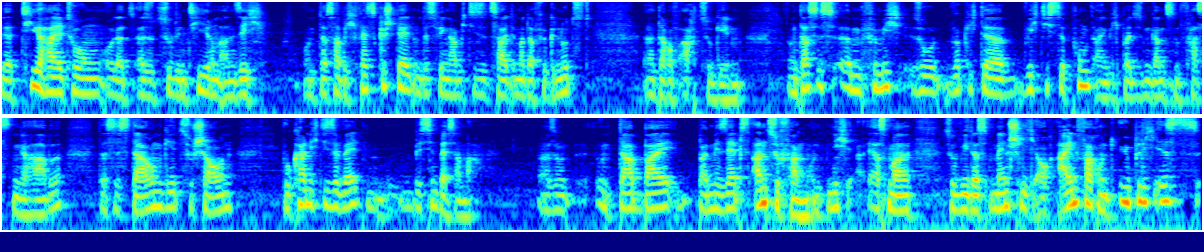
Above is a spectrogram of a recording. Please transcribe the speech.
der Tierhaltung oder also zu den Tieren an sich. Und das habe ich festgestellt und deswegen habe ich diese Zeit immer dafür genutzt, äh, darauf Acht zu geben. Und das ist ähm, für mich so wirklich der wichtigste Punkt eigentlich bei diesem ganzen Fastengehabe, dass es darum geht zu schauen, wo kann ich diese Welt ein bisschen besser machen. Also und dabei bei mir selbst anzufangen und nicht erstmal, so wie das menschlich auch einfach und üblich ist,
